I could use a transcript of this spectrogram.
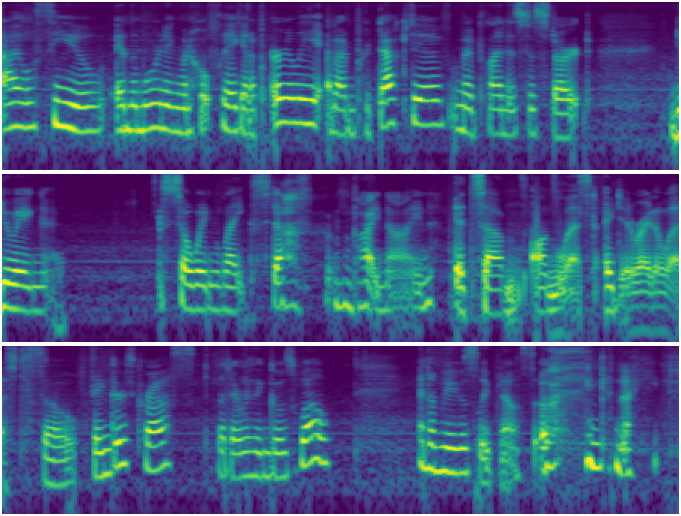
I will see you in the morning when hopefully I get up early and I'm productive. My plan is to start doing sewing like stuff by nine. It's um on the list. I did write a list. So fingers crossed that everything goes well. And I'm gonna go sleep now. So good night.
